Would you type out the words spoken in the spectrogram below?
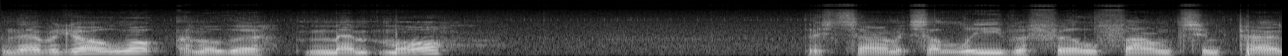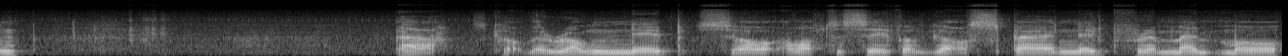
And there we go look another Mentmore this time it's a lever fill fountain pen. Ah, it's got the wrong nib, so I'll have to see if I've got a spare nib for a Mentmore.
